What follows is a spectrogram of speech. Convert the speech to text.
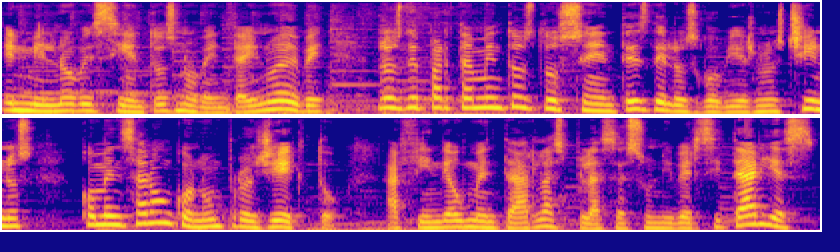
En 1999, los departamentos docentes de los gobiernos chinos comenzaron con un proyecto a fin de aumentar las plazas universitarias.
